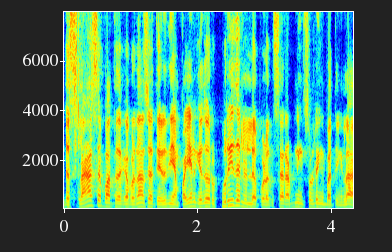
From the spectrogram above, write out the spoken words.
இந்த ஸ்லாஸை பார்த்ததுக்கு அப்புறம் தான் சார் தெரியுது என் பையனுக்கு ஏதோ ஒரு புரிதல் இல்லை போல சார் அப்படின்னு நீங்க சொல்றீங்க பார்த்தீங்களா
